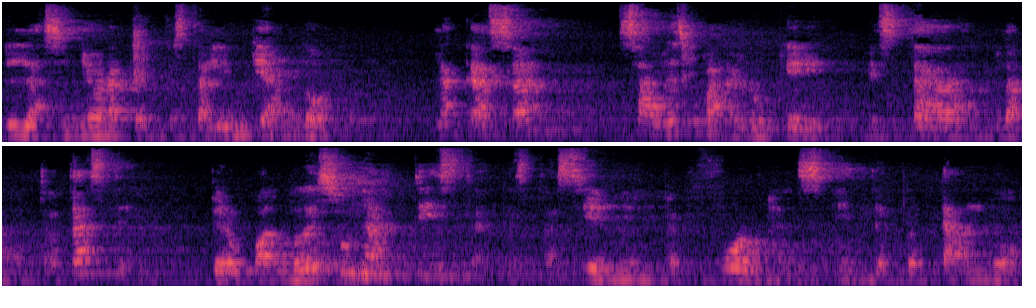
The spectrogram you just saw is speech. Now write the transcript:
la señora que te está limpiando la casa, sabes para lo que está, la contrataste. Pero cuando es un artista que está haciendo un performance, interpretando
